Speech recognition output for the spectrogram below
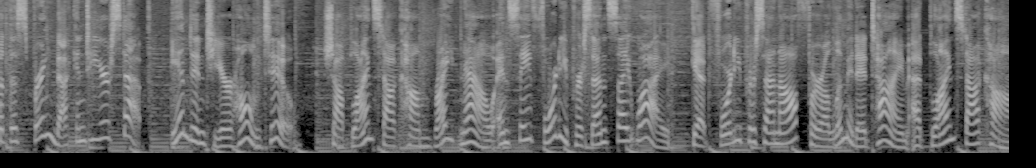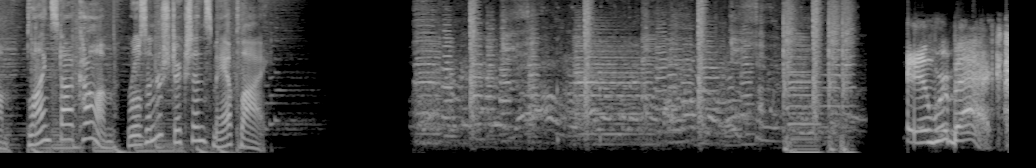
put the spring back into your step and into your home, too. Shop Blinds.com right now and save 40% site wide. Get 40% off for a limited time at Blinds.com. Blinds.com. Rules and restrictions may apply. And we're back.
